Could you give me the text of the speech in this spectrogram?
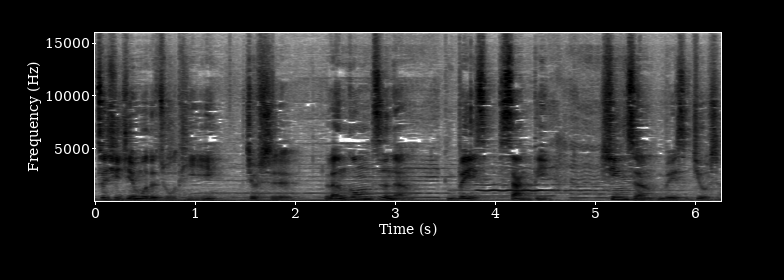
这期节目的主题，就是人工智能 vs 上帝，新神 vs 旧神。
